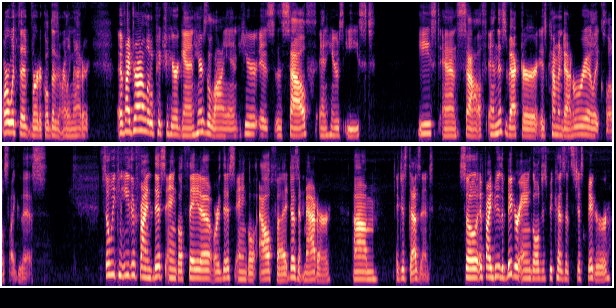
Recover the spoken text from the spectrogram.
or with the vertical, doesn't really matter. If I draw a little picture here again, here's the lion, here is the south, and here's east. East and south. And this vector is coming down really close like this. So we can either find this angle theta or this angle alpha. It doesn't matter. Um, it just doesn't. So if I do the bigger angle, just because it's just bigger,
